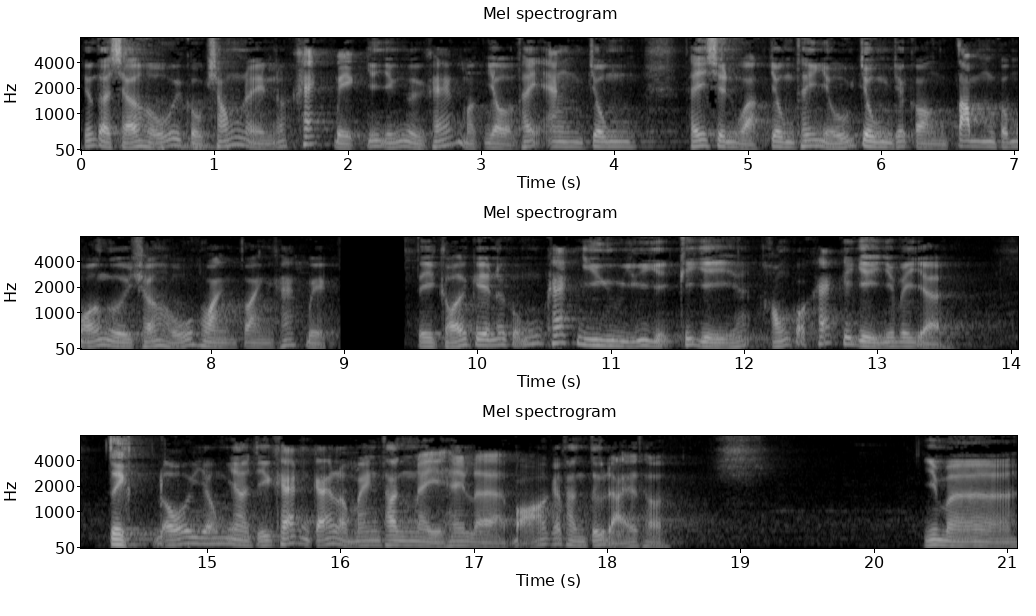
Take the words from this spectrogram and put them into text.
Chúng ta sở hữu cái cuộc sống này nó khác biệt với những người khác, mặc dù thấy ăn chung, thấy sinh hoạt chung, thấy nhủ chung, chứ còn tâm của mỗi người sở hữu hoàn toàn khác biệt. Thì cõi kia nó cũng khác nhiều cái gì á, không có khác cái gì như bây giờ. Tuyệt đối giống nhau, chỉ khác một cái là mang thân này hay là bỏ cái thân tứ đại thôi nhưng mà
